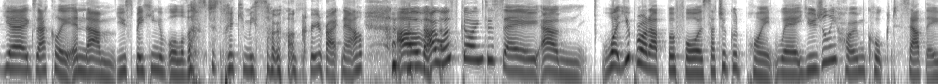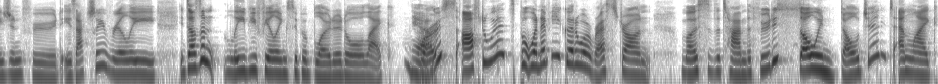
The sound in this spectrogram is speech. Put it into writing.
Yeah, exactly. And um, you speaking of all of that's just making me so hungry right now. Um, I was going to say, um, what you brought up before is such a good point where usually home cooked South Asian food is actually really, it doesn't leave you feeling super bloated or like Yeah. gross afterwards. But whenever you go to a restaurant, most of the time the food is so indulgent and like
